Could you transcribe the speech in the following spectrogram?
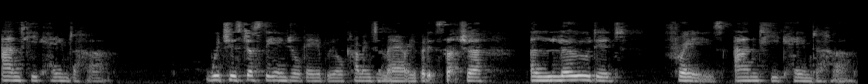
and he came to her, which is just the angel Gabriel coming to Mary, but it's such a, a loaded phrase, and he came to her.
